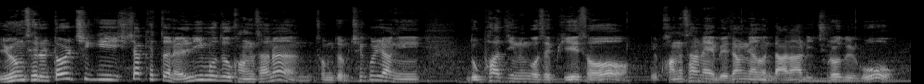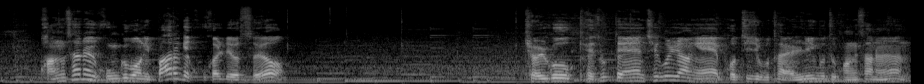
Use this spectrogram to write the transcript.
유명세를 떨치기 시작했던 엘리무드 광산은 점점 채굴량이 높아지는 것에 비해서 광산의 매장량은 나날이 줄어들고 광산의 공급원이 빠르게 고갈되었어요. 결국 계속된 채굴량에 버티지 못한 엘리무드 광산은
